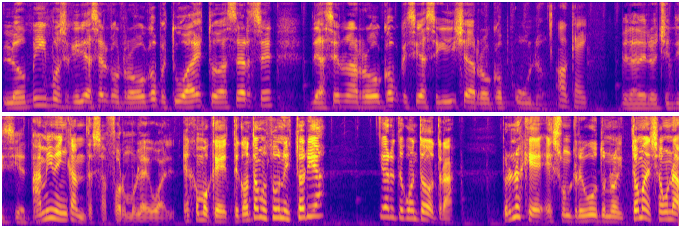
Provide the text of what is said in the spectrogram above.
Lo mismo se quería hacer con Robocop, estuvo a esto de hacerse, de hacer una Robocop que sea seguidilla de Robocop 1, Ok. de la del 87. A mí me encanta esa fórmula igual. Es como que te contamos toda una historia y ahora te cuento otra. Pero no es que es un reboot, un re- toman ya una,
